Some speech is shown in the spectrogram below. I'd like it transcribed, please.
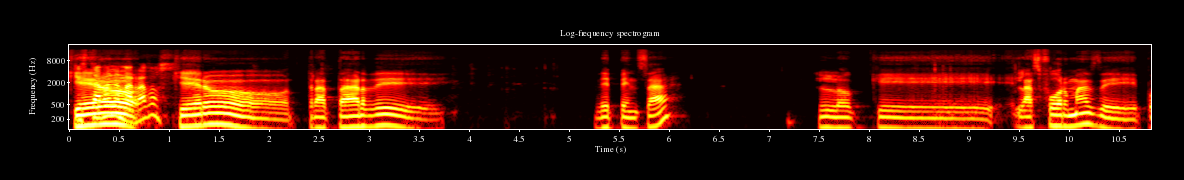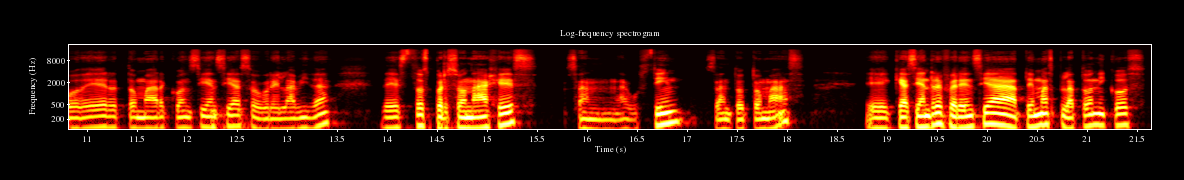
quiero, estaban amarrados. Quiero tratar de, de pensar lo que las formas de poder tomar conciencia sobre la vida de estos personajes, San Agustín, Santo Tomás, eh, que hacían referencia a temas platónicos,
